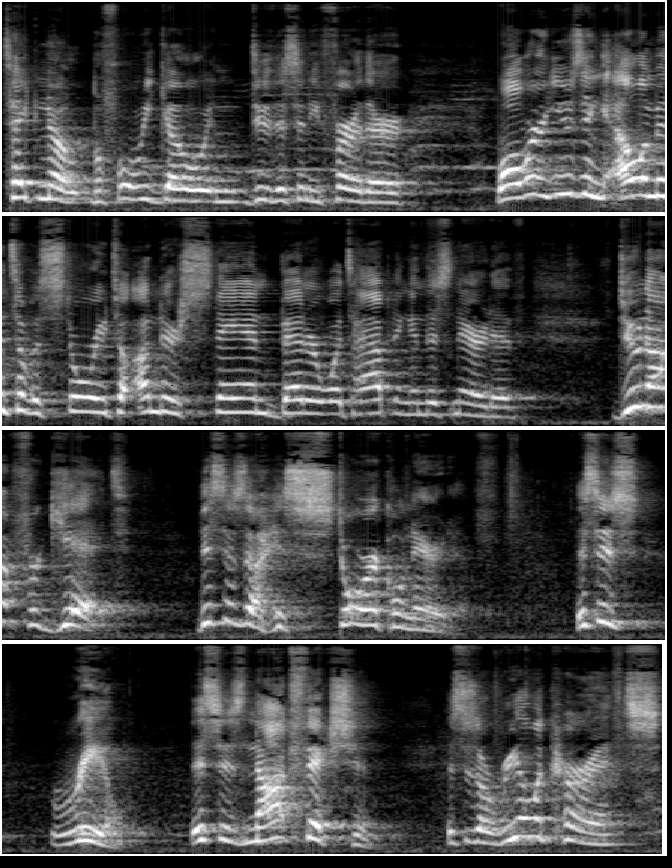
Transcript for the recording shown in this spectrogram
Take note before we go and do this any further. While we're using elements of a story to understand better what's happening in this narrative, do not forget this is a historical narrative. This is real. This is not fiction. This is a real occurrence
